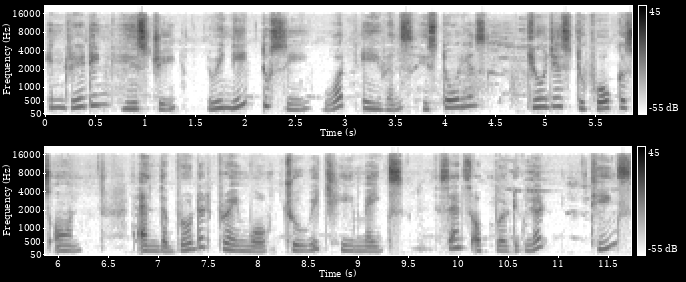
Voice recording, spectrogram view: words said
in reading history, we need to see what events historians chooses to focus on and the broader framework through which he makes sense of particular things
